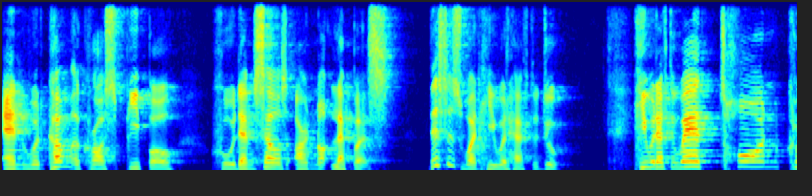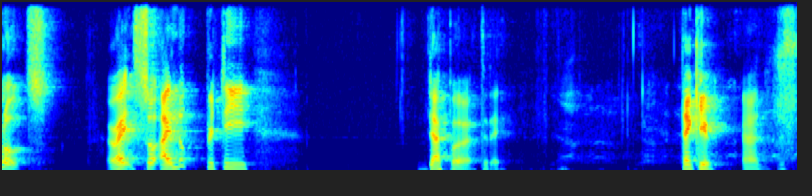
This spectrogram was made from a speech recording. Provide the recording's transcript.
and would come across people who themselves are not lepers, this is what he would have to do. He would have to wear torn clothes. All right, so I look pretty dapper today. Thank you. Uh, just...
